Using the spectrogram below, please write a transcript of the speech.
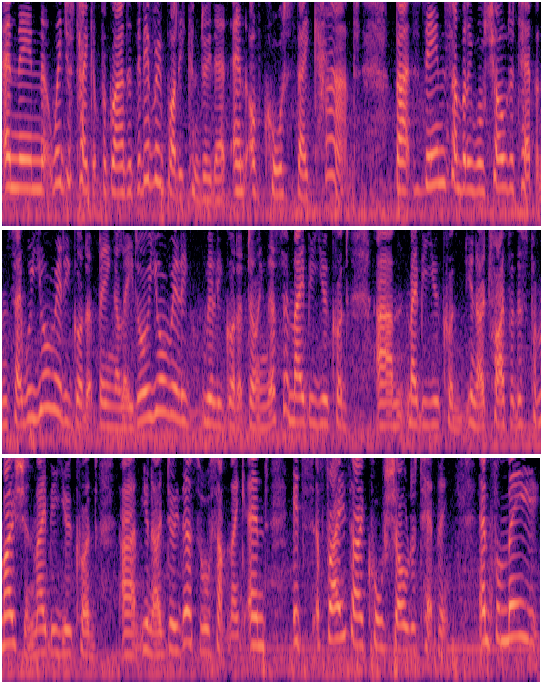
and then we just take it for granted that everybody can do that, and of course they can't. But then somebody will shoulder tap and say, well, you're really good at being a leader, or you're really really good at doing this, and maybe you could um, maybe you could you know try for this promotion, maybe you could um, you know do this or something, and it's a phrase I call shoulder tapping, and for me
